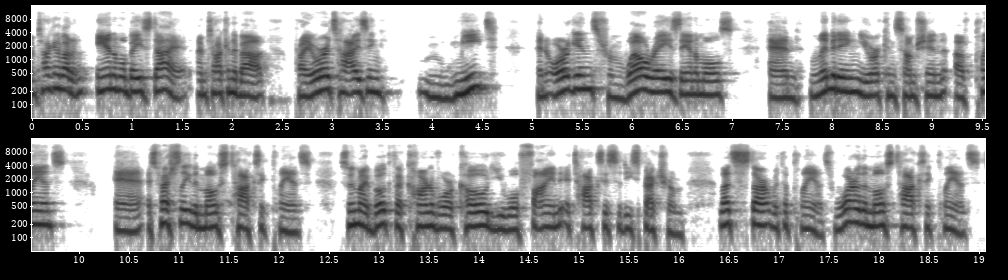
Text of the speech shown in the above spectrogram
I'm talking about an animal based diet. I'm talking about prioritizing meat and organs from well raised animals and limiting your consumption of plants, eh, especially the most toxic plants. So, in my book, The Carnivore Code, you will find a toxicity spectrum. Let's start with the plants. What are the most toxic plants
